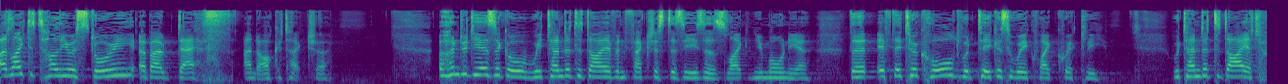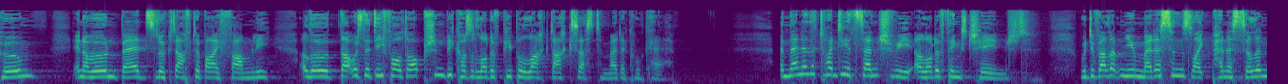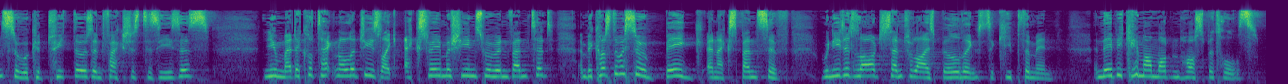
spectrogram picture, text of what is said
I'd like to tell you a story about death and architecture. A hundred years ago, we tended to die of infectious diseases like pneumonia, that if they took hold would take us away quite quickly. We tended to die at home, in our own beds, looked after by family, although that was the default option because a lot of people lacked access to medical care. And then in the 20th century, a lot of things changed. We developed new medicines like penicillin so we could treat those infectious diseases. New medical technologies like x ray machines were invented, and because they were so big and expensive, we needed large centralized buildings to keep them in, and they became our modern hospitals.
